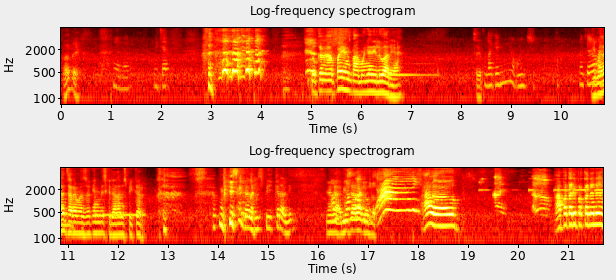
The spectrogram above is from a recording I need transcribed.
Apa ya? Kan? Tukang apa yang tamunya di luar ya? Sip. Gimana cara masukin bis ke dalam speaker? bis ke dalam speaker anjing. Ya nggak bisa lah goblok. Hai Halo. Hai. Halo, Apa tadi pertanyaannya?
